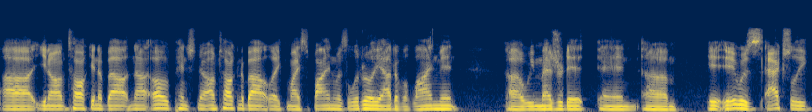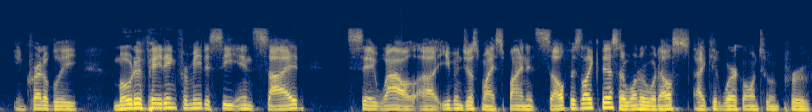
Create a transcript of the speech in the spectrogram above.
Uh, you know, I'm talking about not oh pinch no, I'm talking about like my spine was literally out of alignment. Uh, we measured it, and um, it, it, was actually incredibly motivating for me to see inside. Say, wow, uh, even just my spine itself is like this. I wonder what else I could work on to improve.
